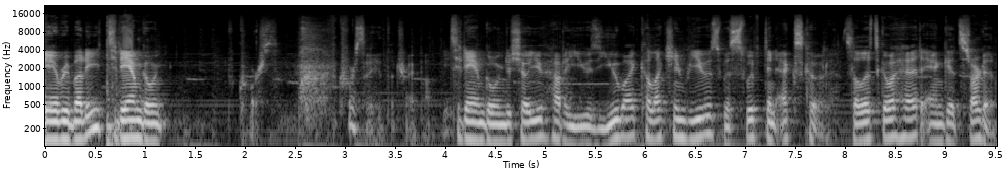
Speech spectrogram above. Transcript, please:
Hey everybody, today I'm going, of course, of course I hit the tripod. Today I'm going to show you how to use UI collection views with Swift and Xcode. So let's go ahead and get started.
